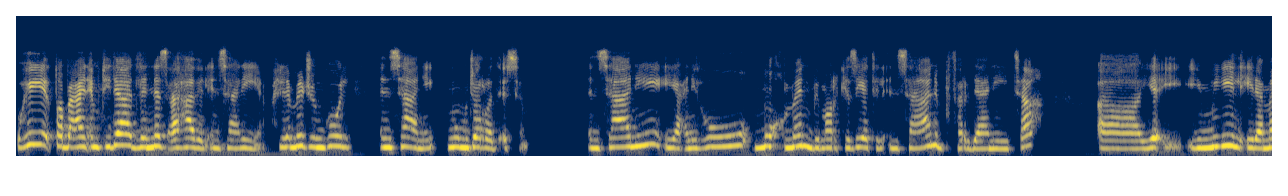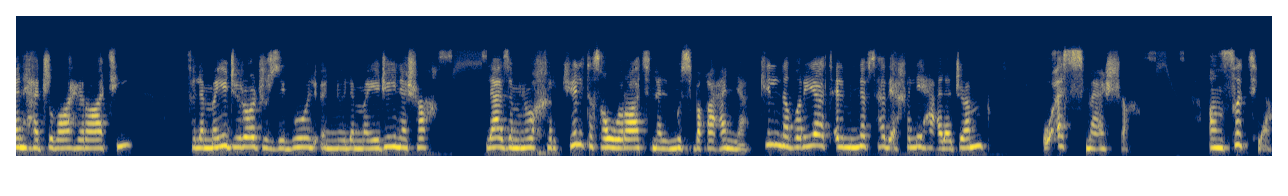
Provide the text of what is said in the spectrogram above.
وهي طبعا امتداد للنزعة هذه الإنسانية. إحنا لما نجي نقول إنساني مو مجرد اسم. إنساني يعني هو مؤمن بمركزية الإنسان بفردانيته آه يميل إلى منهج ظاهراتي. فلما يجي روجرز يقول إنه لما يجينا شخص لازم نوخر كل تصوراتنا المسبقة عنه كل نظريات علم النفس هذه أخليها على جنب وأسمع الشخص أنصت له.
